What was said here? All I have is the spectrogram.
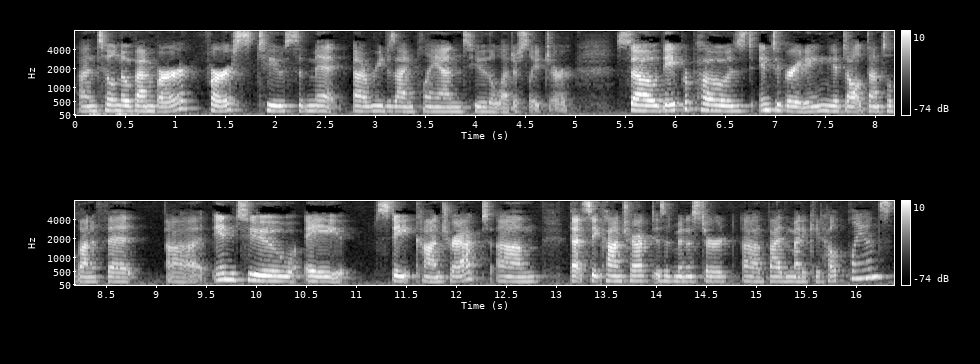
until November 1st to submit a redesign plan to the legislature. So they proposed integrating the adult dental benefit uh, into a state contract. Um, that state contract is administered uh, by the Medicaid health plans.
